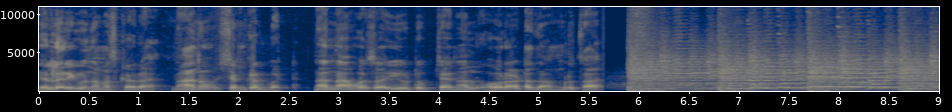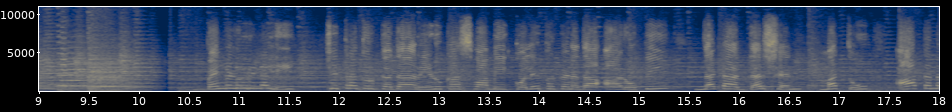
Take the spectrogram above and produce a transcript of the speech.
ಎಲ್ಲರಿಗೂ ನಮಸ್ಕಾರ. ನಾನು ಶಂಕರ್ ಭಟ್. ನನ್ನ ಹೊಸ ಯೂಟ್ಯೂಬ್ ಚಾನಲ್ ಹೋರಾಟದ ಅಮೃತ. ಬೆಂಗಳೂರಿನಲ್ಲಿ ಚಿತ್ರದುರ್ಗದ ರೇಣುಕಾಸ್ವಾಮಿ ಕೊಲೆ ಪ್ರಕರಣದ ಆರೋಪಿ, ನಟ ದರ್ಶನ್ ಮತ್ತು ಆತನ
